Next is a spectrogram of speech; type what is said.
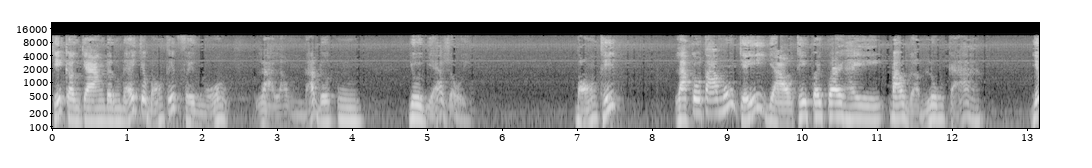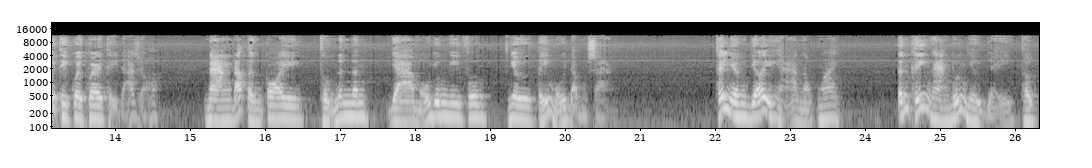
chỉ cần chàng đừng để cho bọn thiếp phiền muộn là lòng đã được ừ, vui vẻ rồi. Bọn thiếp là cô ta muốn chỉ vào thi quê quê hay bao gồm luôn cả? Với thi quê quê thì đã rõ. Nàng đã từng coi Thường Ninh Ninh và Mộ Dung Nghi Phương như tỷ muội đồng sàng. Thế nhưng với Hạ Ngọc Mai, tính khí ngàn bướng như vậy, thực,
